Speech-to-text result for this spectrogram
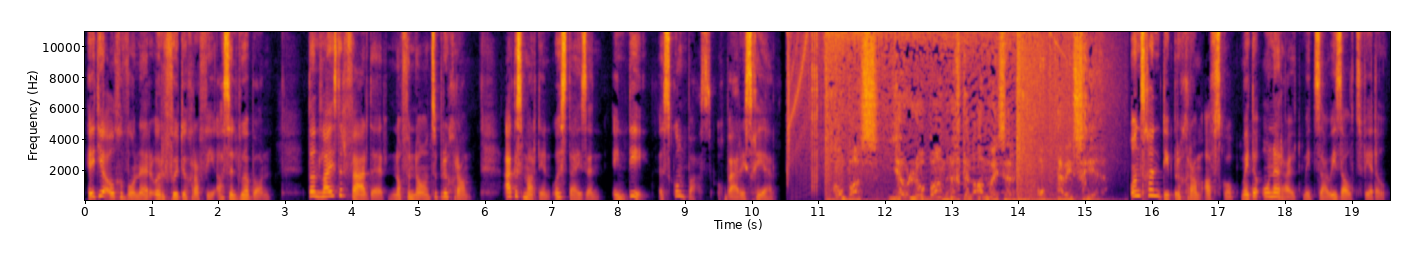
Het jy al gewonder oor fotografie as 'n loopbaan? Dan luister verder na Vanaand se program. Ek is Martin Oosthuizen en die is Kompas op RSG. Kompas, jou loopbaanrigtingaanwyser op RSG. Ons gaan die program afskop met 'n onderhoud met Zoe Zaltsvedel.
